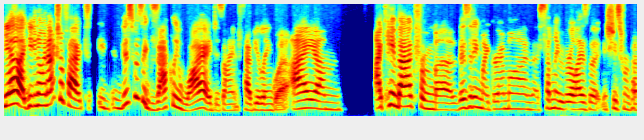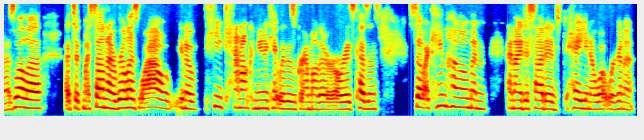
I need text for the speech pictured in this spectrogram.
Yeah, you know, in actual fact, this was exactly why I designed Fabulingua. I um I came back from uh, visiting my grandma and I suddenly realized that she's from Venezuela. I took my son and I realized, wow, you know, he cannot communicate with his grandmother or his cousins. So I came home and and I decided, hey, you know what, we're gonna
